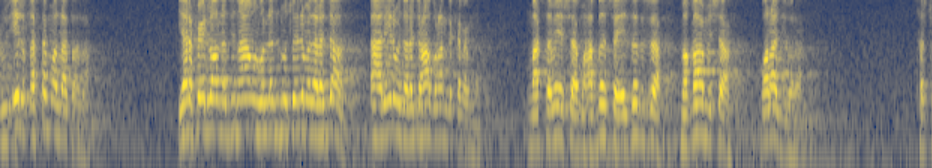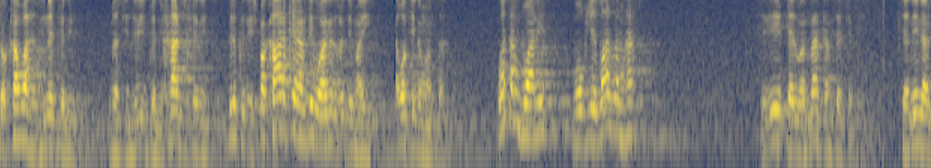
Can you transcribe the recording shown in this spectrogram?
روی القسم الله تعالی. یرفع اللہ الذین آمن والذین اوتوا علم درجات اہل علم درجات بلند کرمو. مرتبه شا محبت شا عزت شا مقام شا بالا دی برا. سرچوکا و هزینه بکنی رسیدگی بکنی خرج کنی بلکنی ما کار که اندی بوانید رو دیمایی اواتی نمانده وقت هم بوانید موقعیت باز هم هست دیگه قیدوندن کمتر کنی جنین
